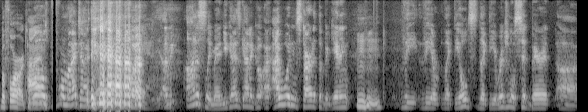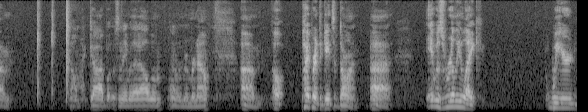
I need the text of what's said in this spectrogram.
before our time. well, it was before my time. but I mean, honestly, man, you guys got to go. I, I wouldn't start at the beginning. hmm The the like the old like the original Syd Barrett. Um, God, what was the name of that album? I don't remember now. Um, oh, Piper at the Gates of Dawn. Uh, it was really like weird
